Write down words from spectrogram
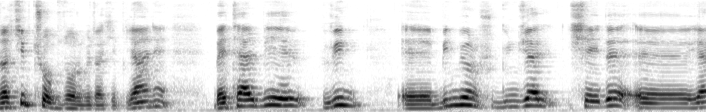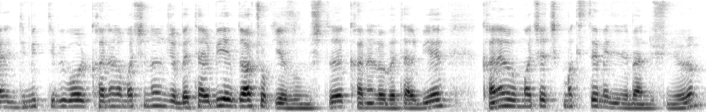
rakip çok zor bir rakip. Yani Beterbiev'in E, bilmiyorum şu güncel şeyde e, yani Dimitri Bivol Canelo maçından önce Beterbiev daha çok yazılmıştı. Canelo Beterbiev. Canelo maça çıkmak istemediğini ben düşünüyorum.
